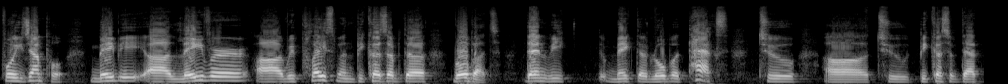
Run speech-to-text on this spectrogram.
For example, maybe uh, labor uh, replacement because of the robots. Then we make the robot tax to uh, to because of that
